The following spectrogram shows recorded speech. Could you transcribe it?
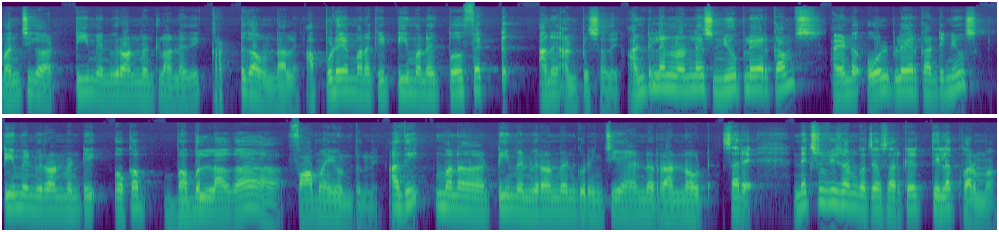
మంచిగా టీమ్ ఎన్విరాన్మెంట్లో అనేది కరెక్ట్గా ఉండాలి. అప్పుడే మనకి టీం అనేది పర్ఫెక్ట్ అని అనిపిస్తుంది. Until and unless new player comes and old player continues team environment ఒక బబుల్ లాగా ఫామ్ అయి ఉంటుంది. అది మన టీమ్ ఎన్విరాన్మెంట్ గురించి అండ్ రన్ అవుట్ సరే నెక్స్ట్ విషయానికి వచ్చేసరికి తిలక్ వర్మ.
